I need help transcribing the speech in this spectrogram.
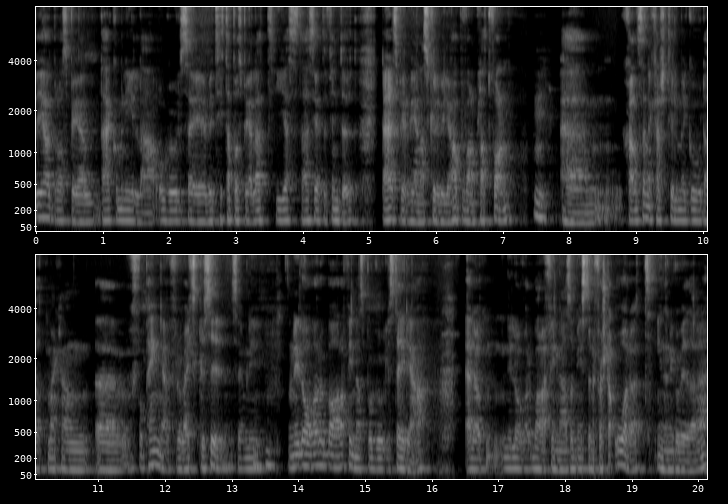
vi har ett bra spel, det här kommer ni gilla och Google säger vi tittar på spelet, yes det här ser jättefint ut. Det här är ett spel vi gärna skulle vilja ha på vår plattform. Mm. Um, chansen är kanske till och med god att man kan uh, få pengar för att vara exklusiv. Så om, ni, Mm. om ni lovar att bara finnas på Google Stadia, eller att ni lovar att bara finnas åtminstone första året innan ni går vidare,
